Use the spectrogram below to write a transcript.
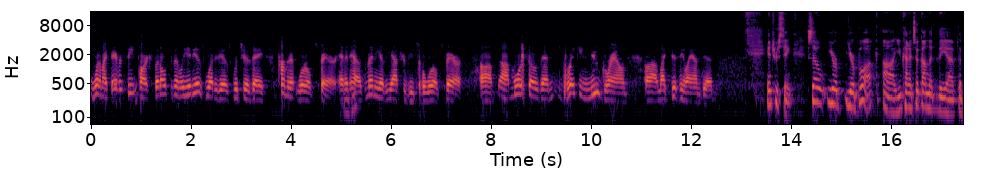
one of my favorite theme parks, but ultimately it is what it is, which is a permanent World's Fair, and mm-hmm. it has many of the attributes of a World's Fair, uh, uh, more so than breaking new ground uh, like Disneyland did. Interesting. So your your book, uh, you kind of took on the the, uh, the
